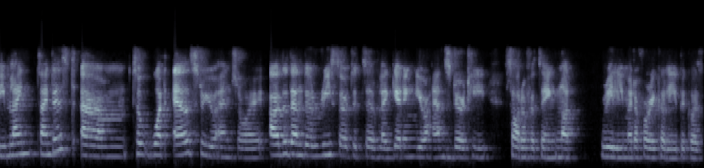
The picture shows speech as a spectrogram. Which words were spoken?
beamline scientist. Um, so what else do you enjoy other than the research itself, like getting your hands dirty, sort of a thing, not really metaphorically because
